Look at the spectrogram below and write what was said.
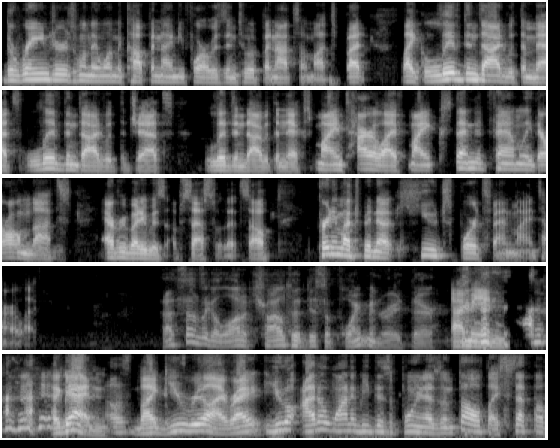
the Rangers when they won the cup in 94 was into it, but not so much. But like lived and died with the Mets, lived and died with the Jets, lived and died with the Knicks. My entire life, my extended family, they're all nuts. Everybody was obsessed with it. So pretty much been a huge sports fan my entire life. That sounds like a lot of childhood disappointment right there. I mean, again, like you realize, right? You don't. I don't want to be disappointed as an adult. I set the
